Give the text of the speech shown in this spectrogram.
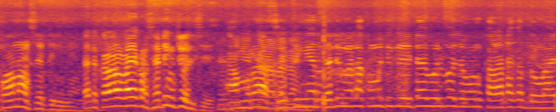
কোনো সেটিং নেই। এটা কারা লড়াই এখন সেটিং চলছে। আমরা সেটিং এর সেটিং মেলা কমিটিকে এটাই বলব যেমন কারাটাকে দৌড়াই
